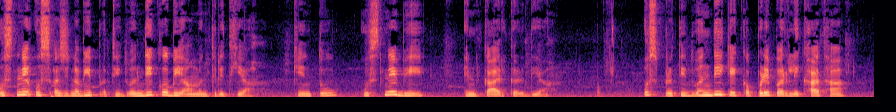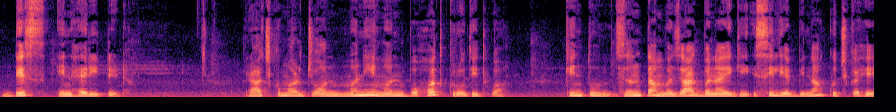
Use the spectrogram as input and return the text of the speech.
उसने उस अजनबी प्रतिद्वंदी को भी आमंत्रित किया, किंतु उसने भी इनकार कर दिया। उस प्रतिद्वंदी के कपड़े पर लिखा था डिस इनहेरिटेड राजकुमार जॉन मन ही मन बहुत क्रोधित हुआ। किंतु जनता मज़ाक बनाएगी, इसीलिए बिना कुछ कहे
